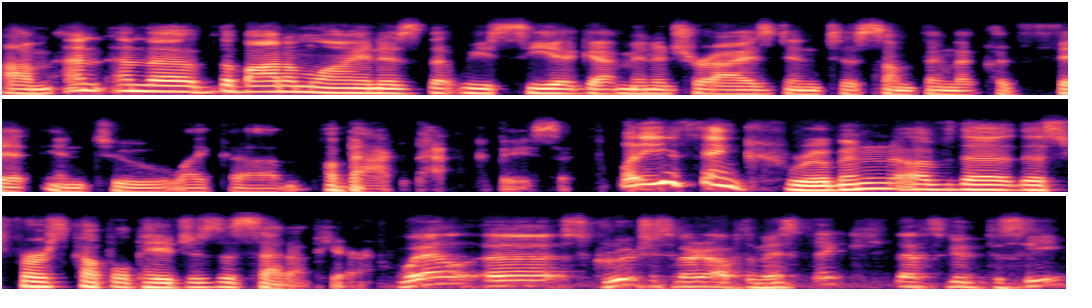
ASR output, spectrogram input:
Um, and and the the bottom line is that we see it get miniaturized into something that could fit into like a, a backpack, basically. What do you think, Ruben, of the this first couple pages of setup here? Well, uh, Scrooge is very optimistic. That's good to see.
